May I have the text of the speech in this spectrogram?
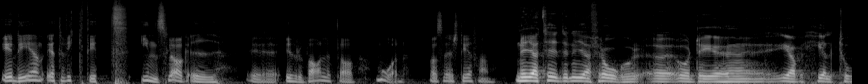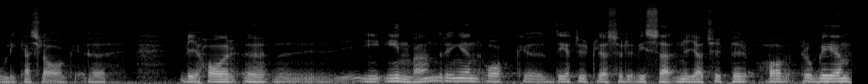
är det ett viktigt inslag i eh, urvalet av mål? Vad säger Stefan? Nya tider, nya frågor eh, och det är av helt olika slag. Eh, vi har eh, invandringen och eh, det utlöser vissa nya typer av problem.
